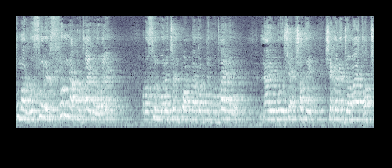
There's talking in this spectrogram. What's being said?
তোমার রসুলের সুন্না কোথায় গেল ভাই? রসুল বলেছেন, পর্দা করতে কোথায় গেল? নারী পুরুষ একসাথে সেখানে জমায়েত হচ্ছ।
